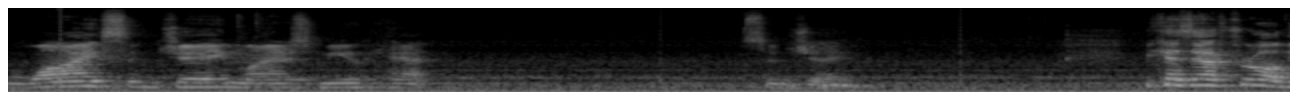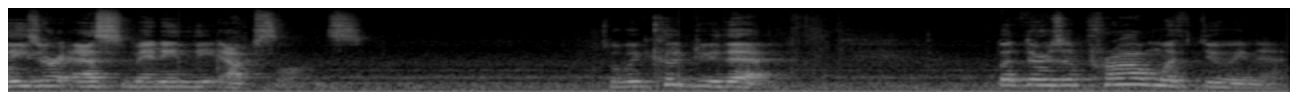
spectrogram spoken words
y sub j minus mu hat sub j. Because after all, these are estimating the epsilons. So we could do that. But there's a problem with doing that,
